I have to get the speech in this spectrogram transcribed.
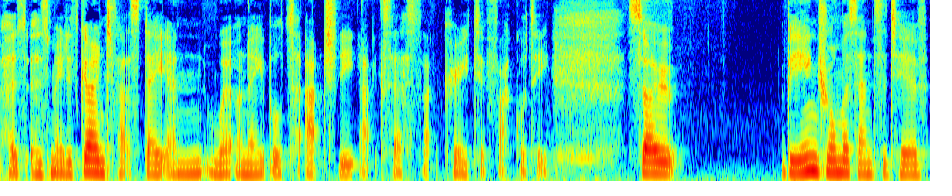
has has made us go into that state and we're unable to actually access that creative faculty. So being trauma sensitive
